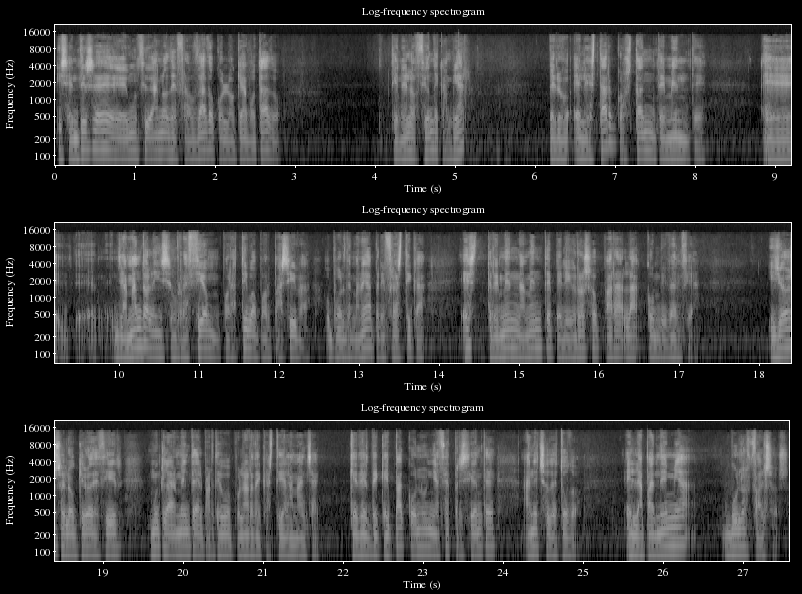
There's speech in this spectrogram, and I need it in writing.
y sentirse un ciudadano defraudado con lo que ha votado. Tiene la opción de cambiar. Pero el estar constantemente eh, llamando a la insurrección por activa o por pasiva o por de manera perifrástica es tremendamente peligroso para la convivencia. Y yo se lo quiero decir muy claramente al Partido Popular de Castilla-La Mancha, que desde que Paco Núñez es presidente han hecho de todo. En la pandemia, bulos falsos,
